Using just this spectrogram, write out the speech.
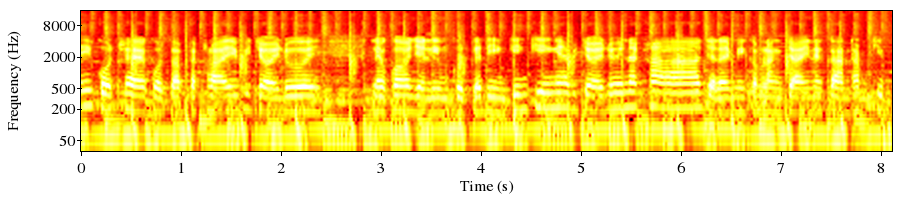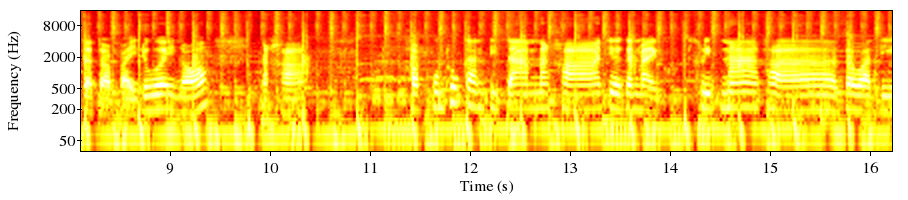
ค์กดแชร์ กดซับสไคร b ์พี่จอยด้วย แล้วก็อย่าลืมกดกระดิ่งกิ้งๆให้พี่จอยด้วยนะคะ จะได้มีกำลังใจในการทำคลิปต่อๆไปด้วยเนาะนะคะ ขอบคุณทุกการติดตามนะคะ เจอกันใหม่คลิปหน้าค่ะ สวัสดี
